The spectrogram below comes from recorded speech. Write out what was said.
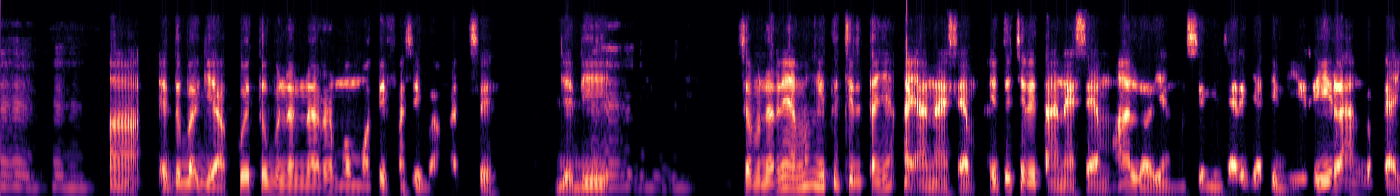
Mhm, mhm. Ah, itu bagi aku itu benar-benar memotivasi banget sih. Jadi Mhm, mhm. sebenarnya emang itu ceritanya kayak anak SMA. Itu cerita anak SMA loh yang masih mencari jati diri lah anggap kayak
